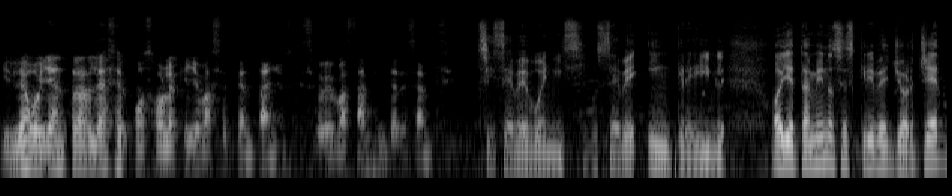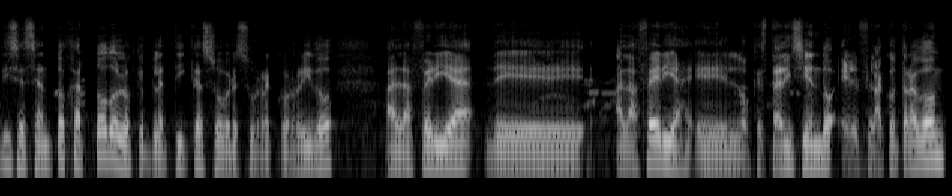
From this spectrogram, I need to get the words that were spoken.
y luego ya entrarle a ese pozole que lleva 70 años, que se ve bastante interesante. Sí, se ve buenísimo, se ve increíble. Oye, también nos escribe Georgette, dice, se antoja todo lo que platica sobre su recorrido a la feria de, a la feria, eh, lo que está diciendo el flaco dragón.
